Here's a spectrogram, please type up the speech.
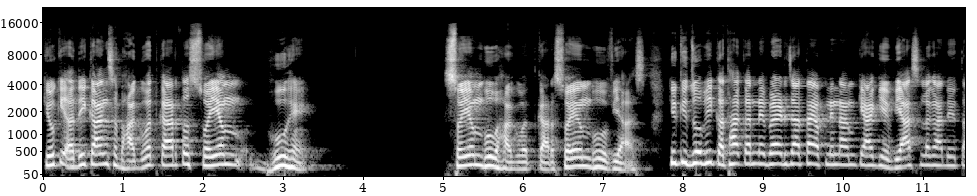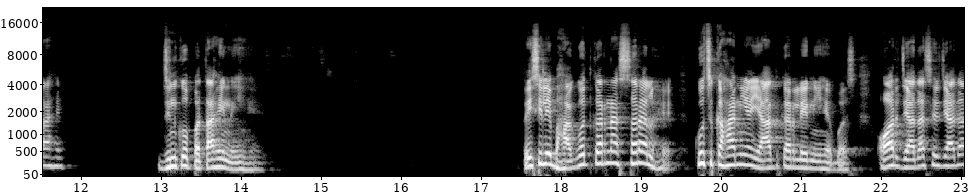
क्योंकि अधिकांश भागवतकार तो स्वयं भू हैं। स्वयंभू भागवतकार, स्वयंभू व्यास। क्योंकि जो भी कथा करने बैठ जाता है, अपने नाम के आगे व्यास लगा देता है। जिनको पता ही नहीं है। तो इसीलिए भागवत करना सरल है। कुछ कहानियाँ याद कर लेनी है बस। और ज़्यादा से ज़्यादा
